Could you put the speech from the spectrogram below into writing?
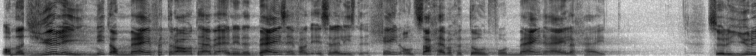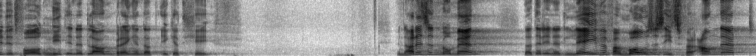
omdat jullie niet op mij vertrouwd hebben en in het bijzijn van de Israëlieten geen ontzag hebben getoond voor mijn heiligheid, zullen jullie dit volk niet in het land brengen dat ik het geef. En dat is het moment dat er in het leven van Mozes iets verandert.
